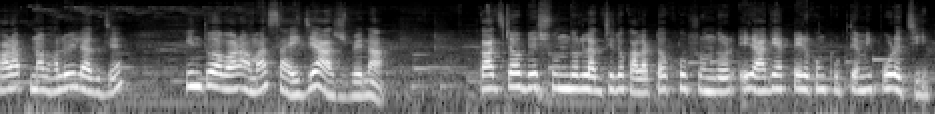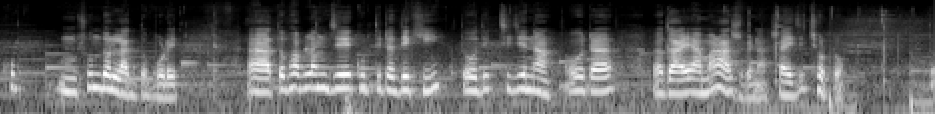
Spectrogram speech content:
খারাপ না, ভালোই লাগছে। কিন্তু আবার আমার সাইজে আসবে না। কাজটাও বেশ সুন্দর লাগছিল কালারটাও খুব সুন্দর। এর আগে একটা এরকম কুর্তি আমি পরেছি, খুব সুন্দর লাগতো পরে। তো ভাবলাম যে কুর্তিটা দেখি, তো দেখছি যে না, ওটা গায়ে আমার আসবে না সাইজে ছোট। তো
